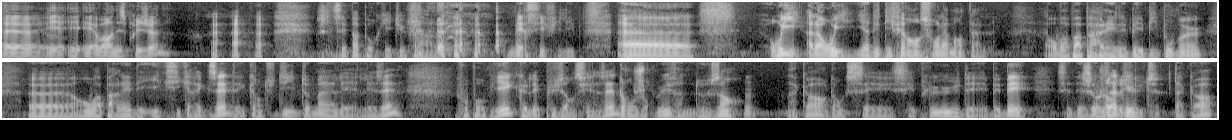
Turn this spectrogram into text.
et, avoir un esprit jeune Je ne sais pas pour qui tu parles. Merci Philippe. oui, alors oui, il y a des différences fondamentales. On ne va pas parler des baby boomers, on va parler des X, Y, Z, et quand tu dis demain les, les Z, il ne faut pas oublier que les plus anciens Z ont aujourd'hui 22 ans. Hmm. D'accord? Donc, c'est plus des bébés, c'est des jeunes adultes. D'accord?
